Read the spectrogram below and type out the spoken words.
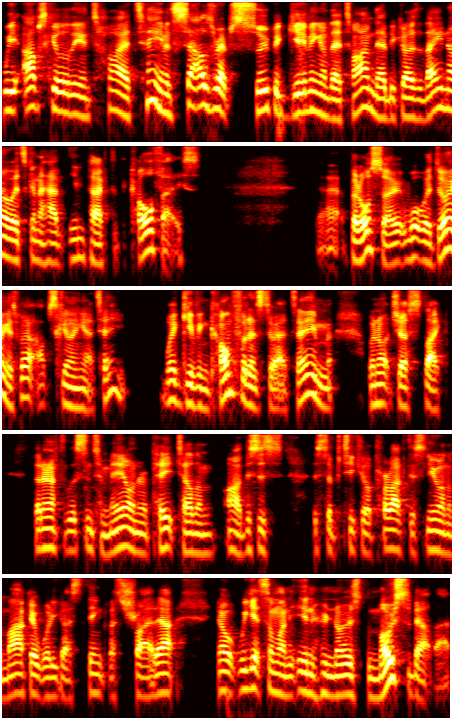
we upskill the entire team, and sales reps super giving of their time there because they know it's going to have impact at the coalface. Yeah, but also, what we're doing is we're upskilling our team. We're giving confidence to our team. We're not just like they don't have to listen to me on repeat. Tell them, oh, this is this is a particular product that's new on the market. What do you guys think? Let's try it out. You know, we get someone in who knows the most about that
